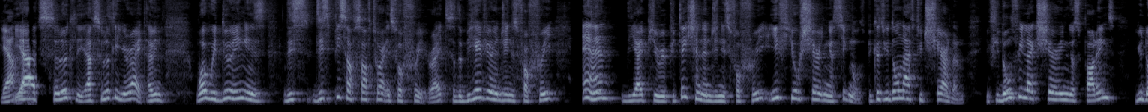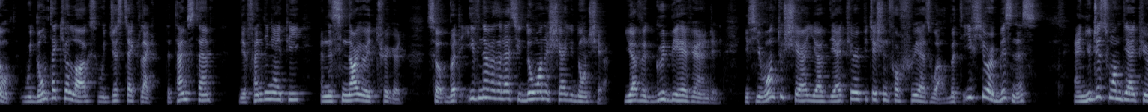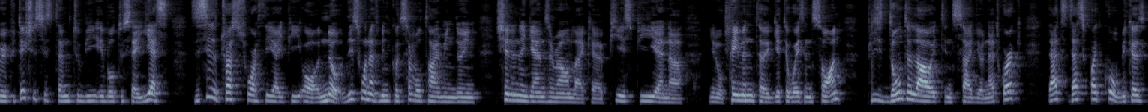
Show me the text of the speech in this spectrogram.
Yeah. Yeah, absolutely, absolutely. You're right. I mean, what we're doing is this this piece of software is for free, right? So the behavior engine is for free, and the IP reputation engine is for free if you're sharing your signals because you don't have to share them. If you don't feel like sharing your spottings, you don't. We don't take your logs. We just take like the timestamp, the offending IP, and the scenario it triggered. So, but if nevertheless you don't want to share, you don't share you have a good behavior engine. If you want to share, you have the IP reputation for free as well. But if you're a business and you just want the IP reputation system to be able to say, yes, this is a trustworthy IP, or no, this one has been caught several times in doing shenanigans around like uh, PSP and uh, you know payment uh, gateways and so on. Please don't allow it inside your network. That's that's quite cool because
